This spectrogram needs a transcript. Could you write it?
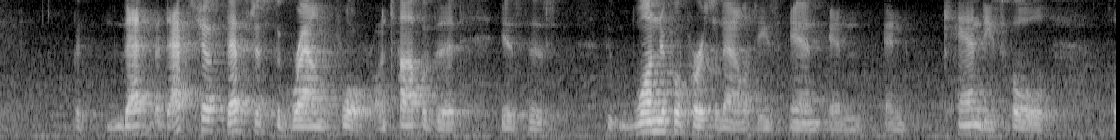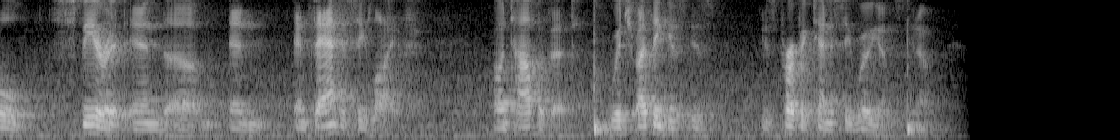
But that, but that's just, that's just the ground floor. On top of it is this wonderful personalities and, and, and Candy's whole, whole spirit and, um, and, and fantasy life on top of it, which I think is, is, is perfect Tennessee Williams, you know.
